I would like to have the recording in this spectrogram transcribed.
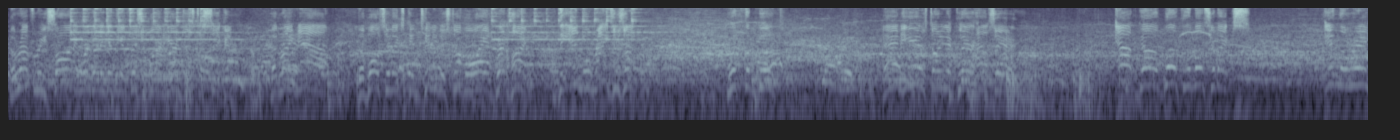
The referee saw it, and we're going to get the official word here in just a second. But right now, the Bolsheviks continue to stumble away, at Bret Hart, the anvil rises up with the boot. And he is starting to clear house here. Out go both of the Bolsheviks in the ring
